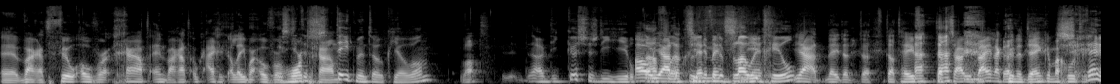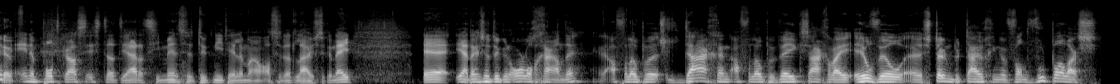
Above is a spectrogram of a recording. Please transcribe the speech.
eh, waar het veel over gaat... en waar het ook eigenlijk alleen maar over is hoort dit te een gaan... statement ook, Johan? Wat? Nou, die kussens die hier op Oh tafel ja, dat de blauw en geel. Ja, nee, dat, dat, dat, heeft, dat zou je bijna kunnen denken. Maar goed, Scherp. in een podcast is dat... Ja, dat zien mensen natuurlijk niet helemaal als ze dat luisteren. Nee, eh, ja, er is natuurlijk een oorlog gaande. De afgelopen dagen, afgelopen week zagen wij heel veel eh, steunbetuigingen van voetballers...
